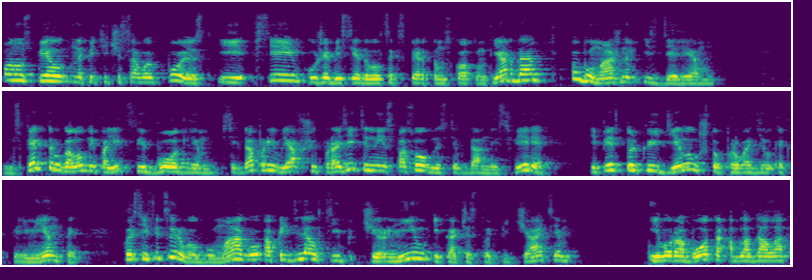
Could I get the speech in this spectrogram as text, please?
Он успел на пятичасовой поезд и в семь уже беседовал с экспертом Скотланд-Ярда по бумажным изделиям. Инспектор уголовной полиции Бодли, всегда проявлявший поразительные способности в данной сфере, теперь только и делал, что проводил эксперименты, классифицировал бумагу, определял тип чернил и качество печати. Его работа обладала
